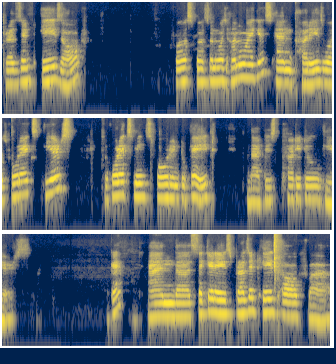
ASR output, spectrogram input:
present age of first person was Anu, I guess, and her age was 4x years. So 4x means 4 into 8, that is 32 years. Okay, and the second is present age of uh,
